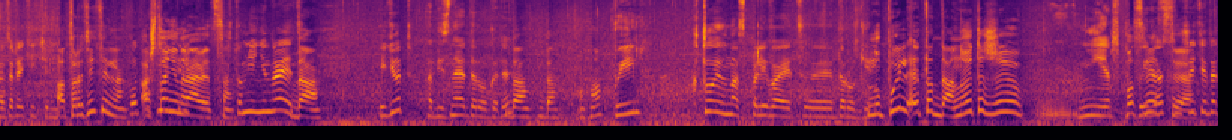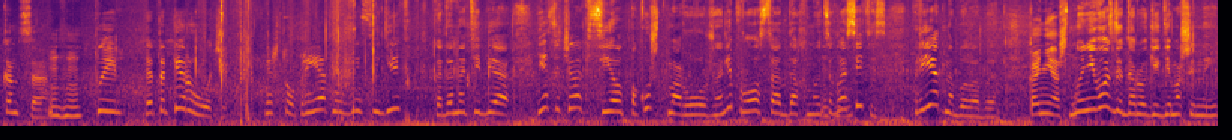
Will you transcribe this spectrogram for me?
отвратительно. Отвратительно? Вот а что не нравится? Что мне не нравится? Да, Идет объездная дорога, да? да, да. Ага. Пыль. Кто у нас поливает э, дороги? Ну, пыль это да, но это же Нет, вы последствия. дослушайте до конца. Мгм. Пыль – это в первую очередь. И что, приятно здесь сидеть? когда на тебя, если человек сел покушать мороженое или просто отдохнуть, согласитесь, приятно было бы. Конечно. Но не возле дороги, где машины.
